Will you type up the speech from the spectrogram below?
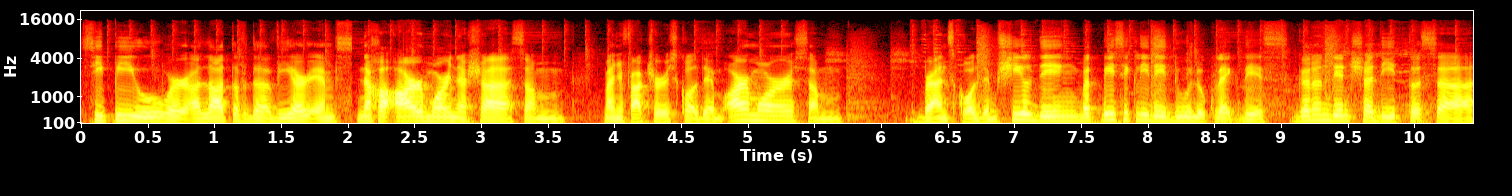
CPU where a lot of the VRMs naka-armor na siya. Some manufacturers call them armor, some brands call them shielding, but basically they do look like this. Ganon din siya dito sa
